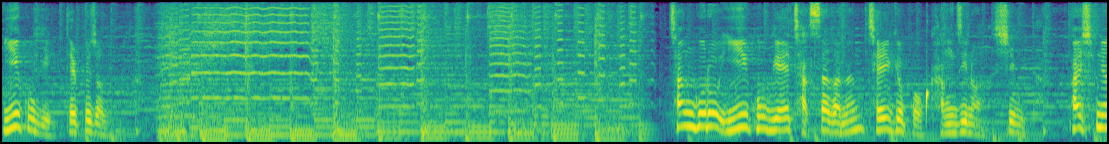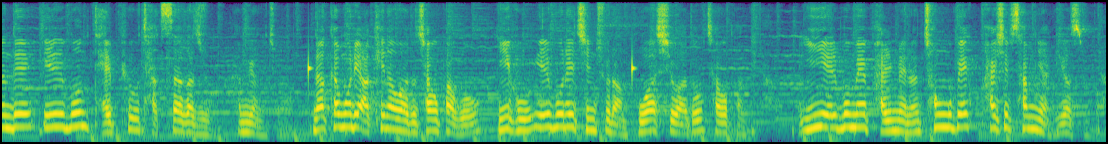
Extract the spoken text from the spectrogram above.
이 곡이 대표적입니다. 참고로 이 곡의 작사가는 제이교포 강진화 씨입니다. 80년대 일본 대표 작사가 중 한 명이죠. 나카모리 아키나와도 작업하고 이후 일본에 진출한 보아 씨와도 작업합니다. 이 앨범의 발매는 1983년이었습니다.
